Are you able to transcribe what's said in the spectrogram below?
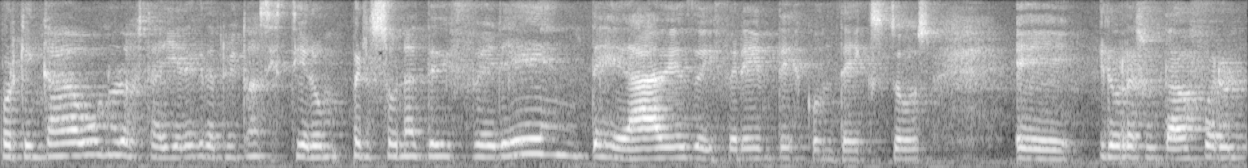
porque en cada uno de los talleres gratuitos asistieron personas de diferentes edades, de diferentes contextos, eh, y los resultados fueron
